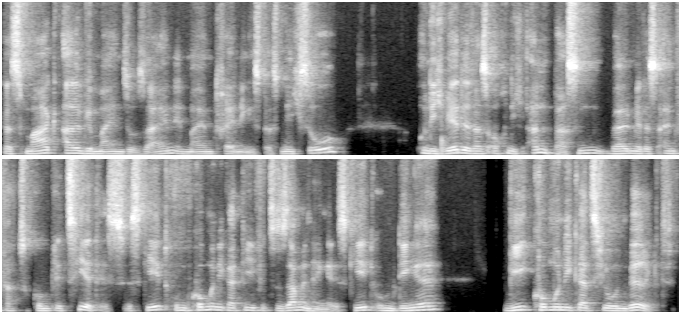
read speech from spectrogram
das mag allgemein so sein, in meinem Training ist das nicht so. Und ich werde das auch nicht anpassen, weil mir das einfach zu kompliziert ist. Es geht um kommunikative Zusammenhänge. Es geht um Dinge, wie Kommunikation wirkt.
